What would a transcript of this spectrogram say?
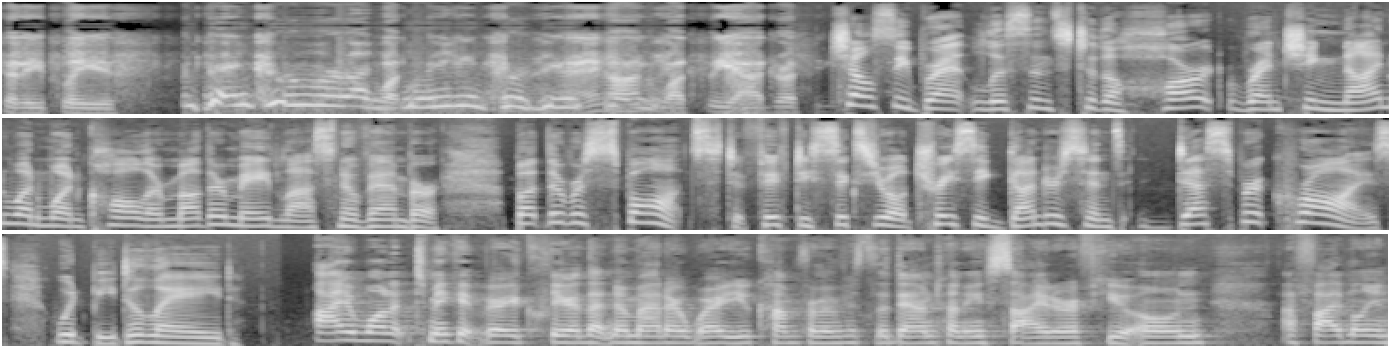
city, please? Vancouver, I'm What- bleeding profusely. Hang on, what's the address? Chelsea Brent listens to the heart wrenching 911 call her mother made last November. But the response to 56 year old Tracy Gunderson's desperate cries would be delayed. I wanted to make it very clear that no matter where you come from, if it's the downtown east side or if you own a $5 million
